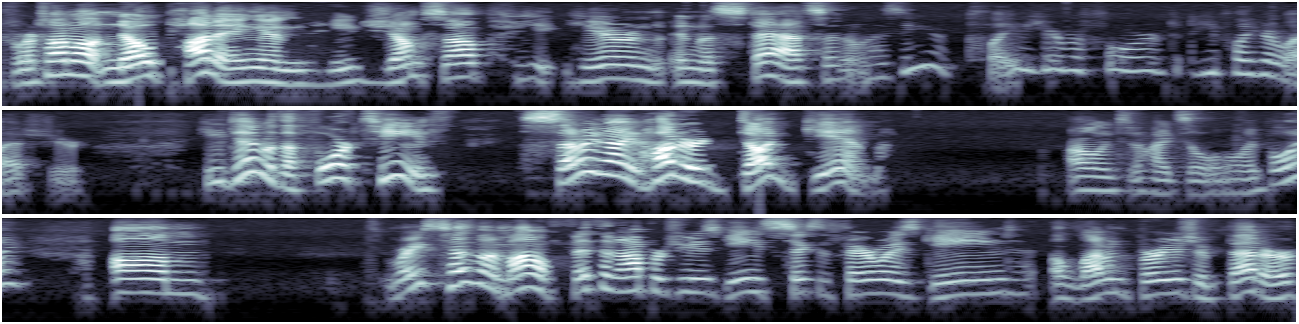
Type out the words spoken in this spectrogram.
if we're talking about no putting and he jumps up here in, in the stats, I don't has he played here before? Did he play here last year? He did with a 14th, 7900 Doug Ghim, Arlington Heights, Illinois boy. Um, ranks 10th my model, fifth in opportunities gained, sixth in fairways gained, 11th birdies or better.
